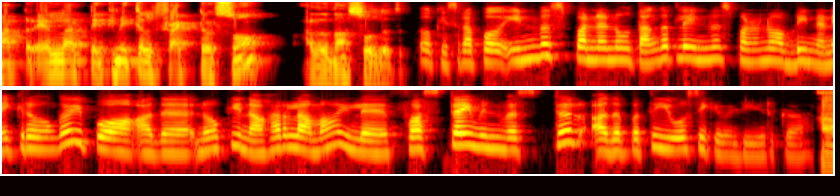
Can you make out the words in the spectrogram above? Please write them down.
மற்ற எல்லா டெக்னிக்கல் ஃபேக்டர்ஸும் அதை தான் சொல்லுது. ஓகே சார். அப்போ இன்வெஸ்ட் பண்ணணும் தங்கத்துல இன்வெஸ்ட் பண்ணணும் அப்படின்னு நினைக்கிறவங்க இப்போ அதை நோக்கி நகரலாமா? இல்ல ஃபர்ஸ்ட் டைம் இன்வெஸ்டர் அதை பத்தி யோசிக்க வேண்டி இருக்கா ஆ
